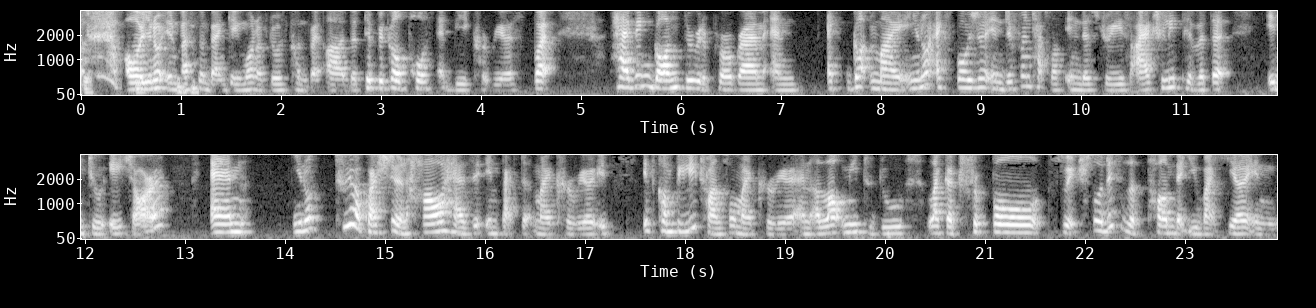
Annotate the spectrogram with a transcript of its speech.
or you know, investment banking, one of those conve- uh, the typical post MBA careers. But having gone through the program and got my you know exposure in different types of industries, I actually pivoted into HR. And you know, to your question, how has it impacted my career? It's it's completely transformed my career and allowed me to do like a triple switch. So this is a term that you might hear in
